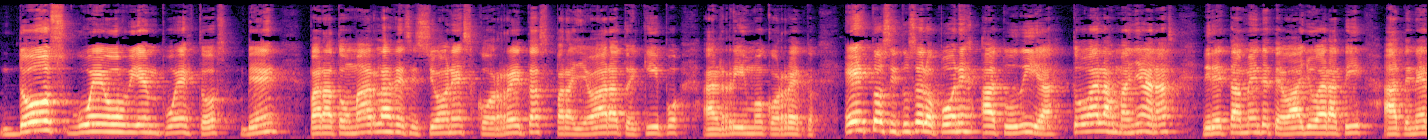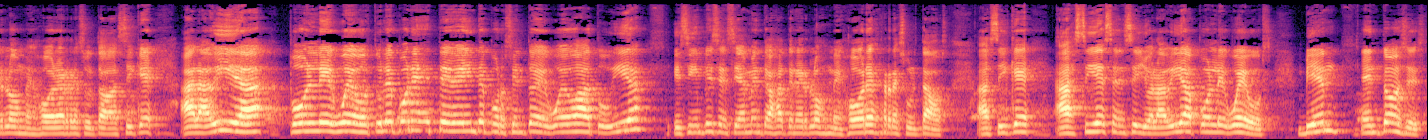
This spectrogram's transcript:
Dos huevos bien puestos, bien, para tomar las decisiones correctas para llevar a tu equipo al ritmo correcto. Esto si tú se lo pones a tu día todas las mañanas, directamente te va a ayudar a ti a tener los mejores resultados. Así que a la vida ponle huevos. Tú le pones este 20% de huevos a tu vida y simple y sencillamente vas a tener los mejores resultados. Así que así es sencillo. A la vida ponle huevos. Bien, entonces,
